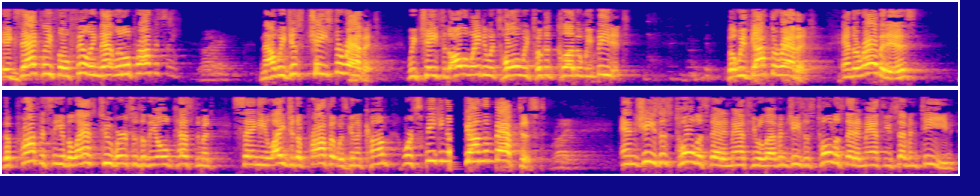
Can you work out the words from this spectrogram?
exactly fulfilling that little prophecy. Right. Now we just chased a rabbit. We chased it all the way to its hole, we took a club and we beat it. But we've got the rabbit. And the rabbit is, the prophecy of the last two verses of the Old Testament saying Elijah the prophet was going to come, we're speaking of John the Baptist. Right. And Jesus told us that in Matthew 11. Jesus told us that in Matthew 17.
